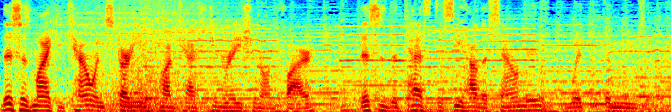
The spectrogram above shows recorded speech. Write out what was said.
This is Mikey Cowan starting the podcast Generation on Fire. This is the test to see how the sound is with the music.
